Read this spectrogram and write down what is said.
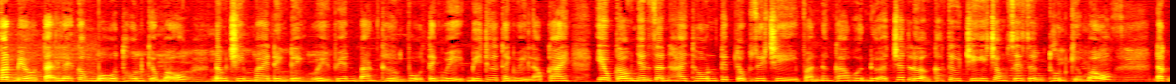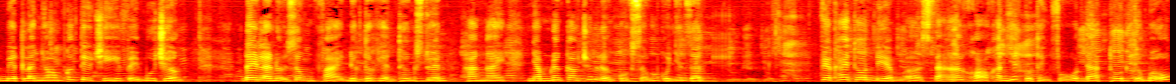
Phát biểu tại lễ công bố thôn kiểu mẫu, đồng chí Mai Đình Định, Ủy viên Ban Thường vụ tỉnh ủy, Bí thư Thành ủy Lào Cai yêu cầu nhân dân hai thôn tiếp tục duy trì và nâng cao hơn nữa chất lượng các tiêu chí trong xây dựng thôn kiểu mẫu, đặc biệt là nhóm các tiêu chí về môi trường. Đây là nội dung phải được thực hiện thường xuyên, hàng ngày nhằm nâng cao chất lượng cuộc sống của nhân dân. Việc hai thôn điểm ở xã khó khăn nhất của thành phố đạt thôn kiểu mẫu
